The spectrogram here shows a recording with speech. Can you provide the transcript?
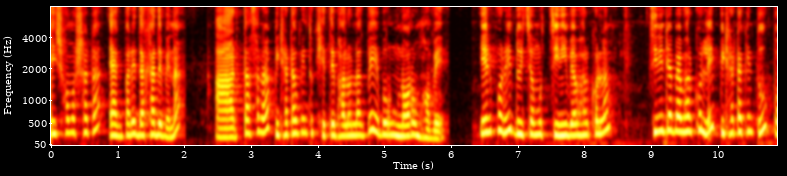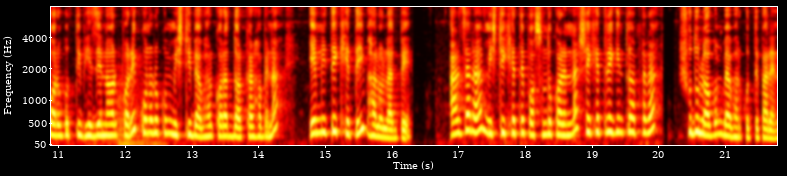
এই সমস্যাটা একবারে দেখা দেবে না। আর তাছাড়া পিঠাটাও কিন্তু খেতে ভালো লাগবে এবং নরম হবে। এরপরে দুই চামচ চিনি ব্যবহার করলাম। চিনিটা ব্যবহার করলে পিঠাটা কিন্তু পরবর্তী ভেজে নেওয়ার পরে কোনো রকম মিষ্টি ব্যবহার করার দরকার হবে না। এমনিতে খেতেই ভালো লাগবে। আর যারা মিষ্টি খেতে পছন্দ করেন না, সেক্ষেত্রে কিন্তু আপনারা শুধু লবণ ব্যবহার করতে পারেন।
